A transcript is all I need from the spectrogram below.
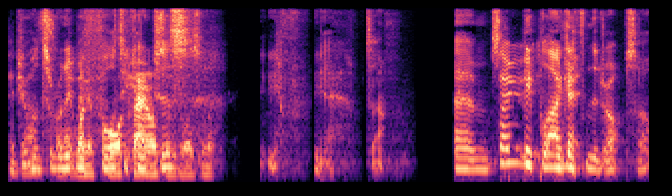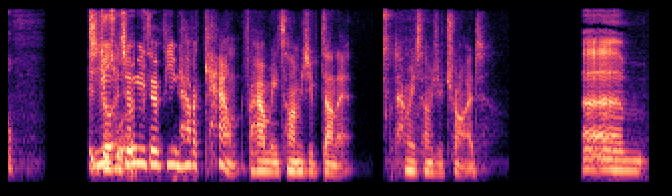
It do you want to run it with 40 4,000, characters? wasn't yeah, so um, So people are getting the drop. So it Do, you, does do either of you have a count for how many times you've done it? How many times you've tried? Um,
